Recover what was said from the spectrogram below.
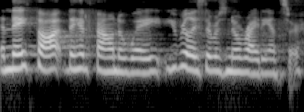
and they thought they had found a way. You realize there was no right answer.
